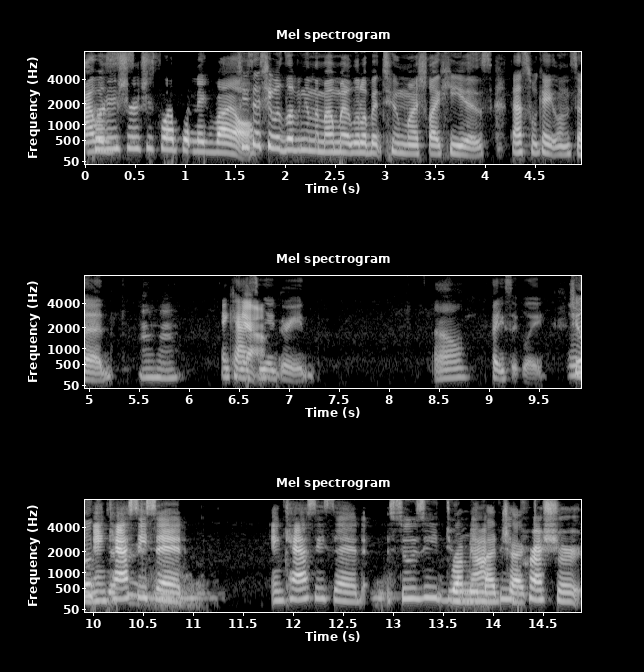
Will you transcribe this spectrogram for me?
I was Pretty sure she slept with Nick Viall. She said she was living in the moment a little bit too much, like he is. That's what Kaitlyn said, Mm-hmm. and Yeah. Cassie agreed. Oh. Basically, she Mm. looks And Cassie said, And Cassie said, Susie, do Run not be check." pressured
